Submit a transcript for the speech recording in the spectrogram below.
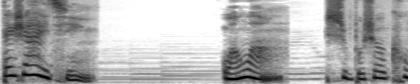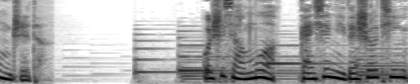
但是爱情往往是不受控制的。我是小莫，感谢你的收听，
